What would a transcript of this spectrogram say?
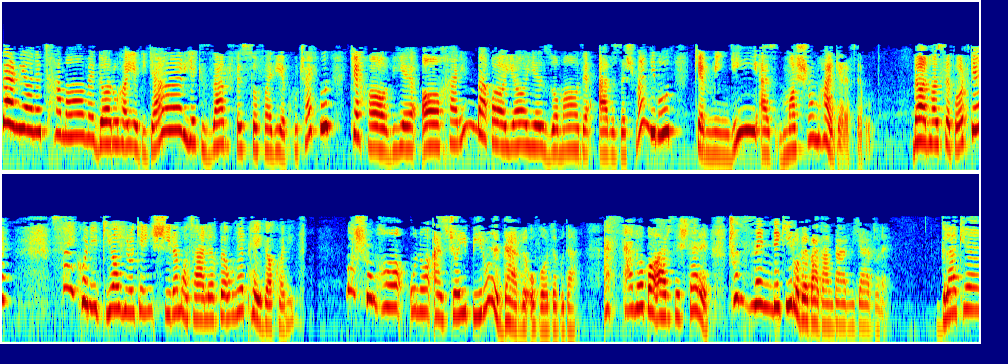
در میان تمام داروهای دیگر یک ظرف سفالی کوچک بود که حاوی آخرین بقایای زماد ارزشمندی بود که مینگی از ماشروم ها گرفته بود. به آنها سپرد که سعی کنید گیاهی رو که این شیره متعلق به اونه پیدا کنید. ماشروم ها اونو از جایی بیرون دره اوورده بودن. از طلا با ارزشتره چون زندگی رو به بدن برمیگردونه. گلاکن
